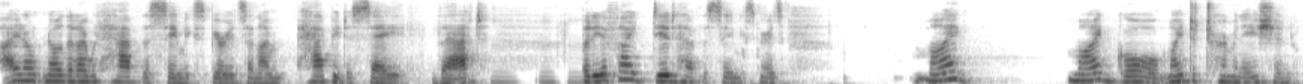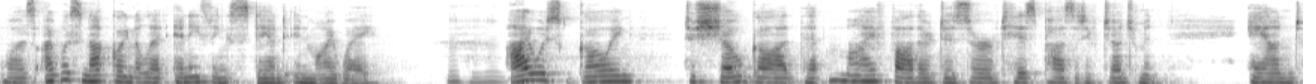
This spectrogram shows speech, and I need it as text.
I don't know that I would have the same experience, and I'm happy to say that. Mm-hmm, mm-hmm. But if I did have the same experience, my my goal, my determination was I was not going to let anything stand in my way. Mm-hmm. I was going to show God that my father deserved his positive judgment. And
